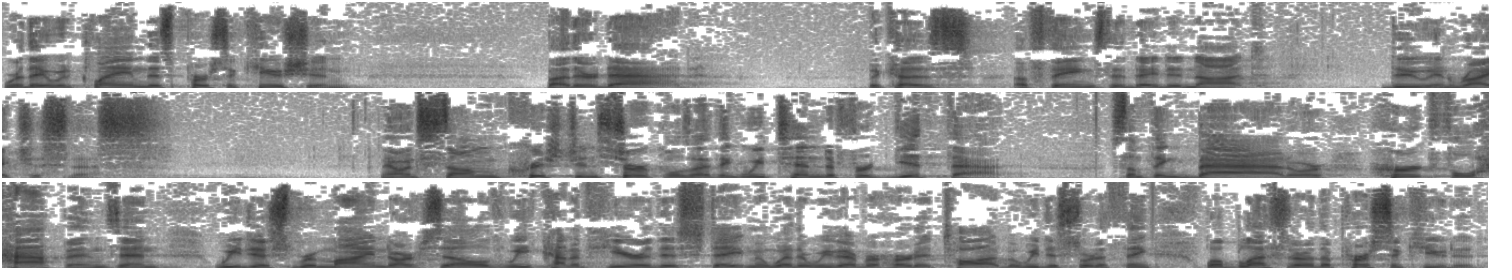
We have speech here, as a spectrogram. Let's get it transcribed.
where they would claim this persecution by their dad because of things that they did not do in righteousness. Now, in some Christian circles, I think we tend to forget that. Something bad or hurtful happens, and we just remind ourselves, we kind of hear this statement, whether we've ever heard it taught, but we just sort of think, well, blessed are the persecuted.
